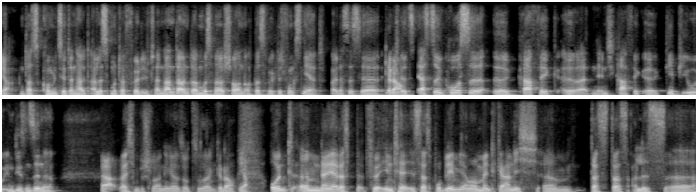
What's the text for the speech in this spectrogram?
ja, und das kommuniziert dann halt alles mutterfröhlich untereinander und da muss man schauen, ob das wirklich funktioniert, weil das ist ja genau. als erste große äh, Grafik, äh, nee, nicht Grafik, äh, GPU in diesem Sinne. Ja, Rechenbeschleuniger sozusagen, genau. Ja. Und ähm, naja, das, für Intel ist das Problem ja im Moment gar nicht, ähm, dass das alles, äh,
